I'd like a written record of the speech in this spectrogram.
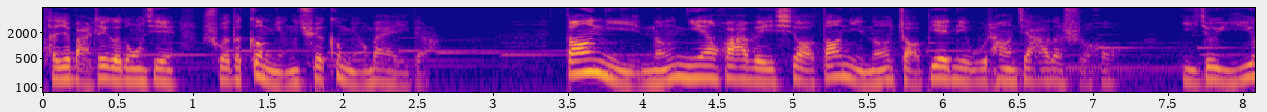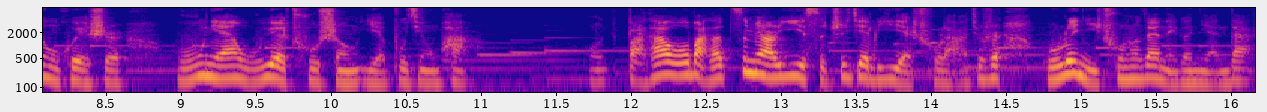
他就把这个东西说的更明确、更明白一点。当你能拈花微笑，当你能找遍地无常家的时候，你就一定会是无年无月出生也不惊怕。我把它，我把它字面意思直接理解出来，就是无论你出生在哪个年代，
